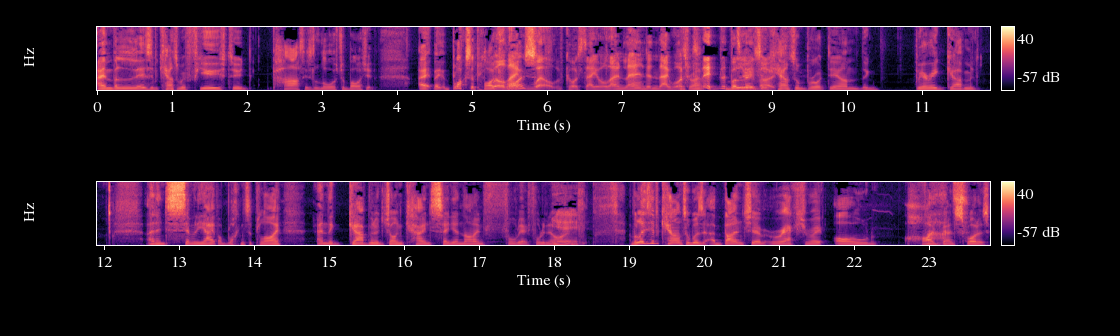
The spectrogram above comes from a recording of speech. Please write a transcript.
And the Legislative Council refused to pass these laws to abolish it. It blocks applied well, they, twice. well, of course, they all own land and they want That's right. the, the Legislative. Council brought down the very government and in 78 by blocking supply, and the government of John Cain Senior 1948 49. Yeah. The Legislative Council was a bunch of reactionary old hidebound squatters.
